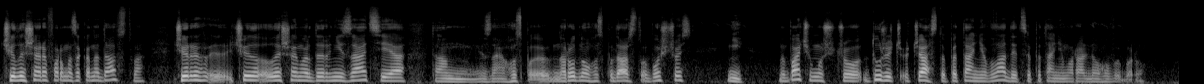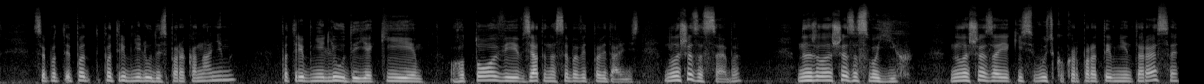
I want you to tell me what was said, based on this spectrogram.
Чи лише реформа законодавства, чи, чи лише модернізація там, не знаю, госпо- народного господарства або щось? Ні. Ми бачимо, що дуже часто питання влади це питання морального вибору. Це пот- пот- потрібні люди з переконаннями, потрібні люди, які готові взяти на себе відповідальність не лише за себе, не лише за своїх, не лише за якісь вузькокорпоративні інтереси,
